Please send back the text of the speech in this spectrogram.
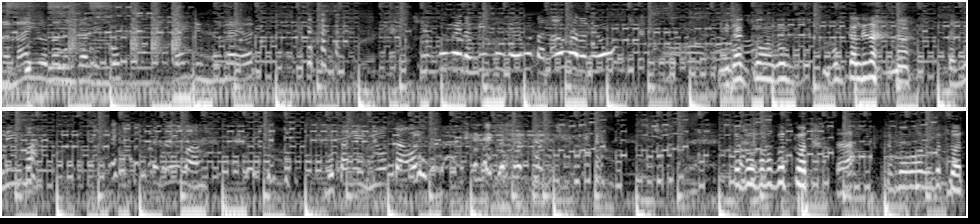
Nanayo na mong galikot. Ay, limbong na yun. Yung bungay, nagbibong na mo, tanawa na niyo. Idag ko ang bugkali na. Taglima. Eh, taglima. Butang yung yuta oy. Nagbubugot-kot. Ha? Nagbubugot-kot.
